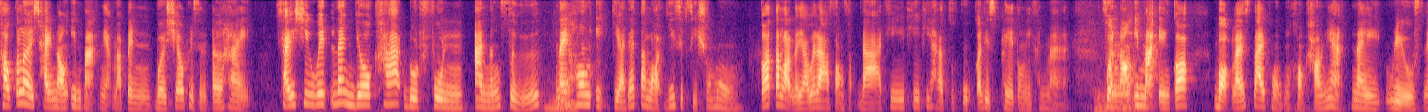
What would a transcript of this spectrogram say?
เขาก็เลยใช้น้องอิมะเนี่ยมาเป็น virtual presenter ให้ ใช้ชีวิตเล่นโยคะ ดูดฝุ่นอ่านหนังสืออมในห้องอีเกียได้ตลอด 24 ชั่วโมง ก็ตลอดระยะเวลา 2 สัปดาห์ที่ที่ที่ฮาราจูกุก็ display ตรงนี้ขึ้นมา ส่วนน้องอิมะเองก็บอกไลฟ์สไตล์ของของเขาเนี่ยใน Reels ใน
